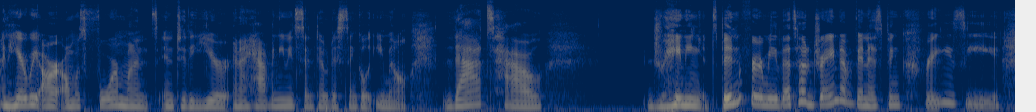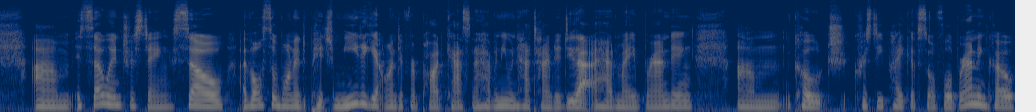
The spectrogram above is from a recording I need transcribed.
And here we are almost four months into the year, and I haven't even sent out a single email. That's how draining it's been for me. That's how drained I've been. It's been crazy. Um, it's so interesting. So I've also wanted to pitch me to get on different podcasts, and I haven't even had time to do that. I had my branding um, coach, Christy Pike of Soulful Branding Co.,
